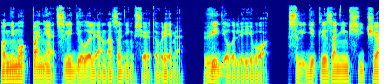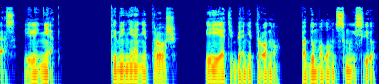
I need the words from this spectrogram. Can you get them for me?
Он не мог понять, следила ли она за ним все это время, видела ли его, следит ли за ним сейчас или нет. «Ты меня не трожь, и я тебя не трону», — подумал он с мыслью,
